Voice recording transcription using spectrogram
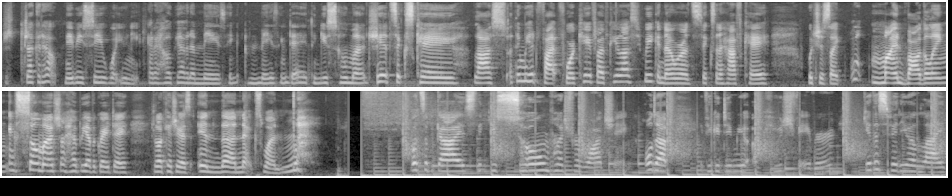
Just check it out. Maybe see what you need. And I hope you have an amazing, amazing day. Thank you so much. We hit 6K last, I think we hit 5, 4K, 5K last week, and now we're on 6.5K which is like mind boggling. Thanks so much. I hope you have a great day. And I'll catch you guys in the next one. What's up, guys? Thank you so much for watching. Hold up, if you could do me a huge favor, give this video a like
